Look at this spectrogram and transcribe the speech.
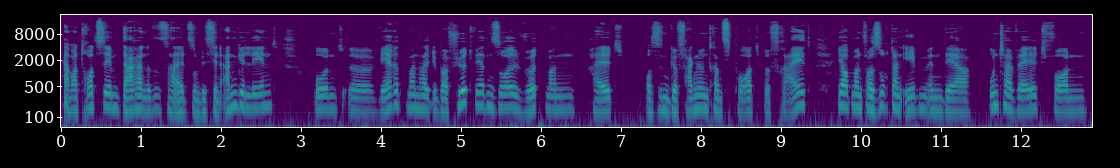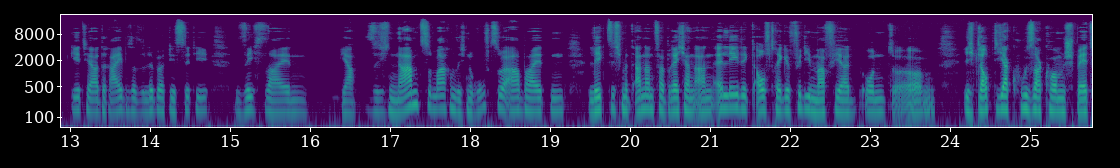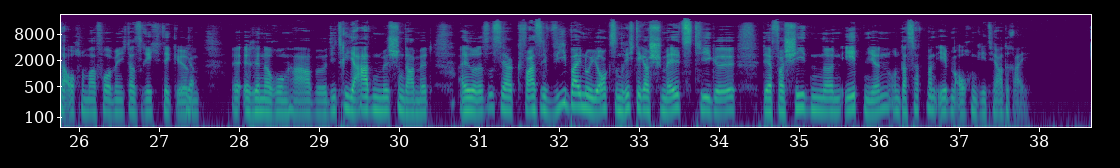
aber trotzdem, daran ist es halt so ein bisschen angelehnt. Und äh, während man halt überführt werden soll, wird man halt aus diesem Gefangenentransport befreit. Ja, und man versucht dann eben in der Unterwelt von GTA 3 bzw. Liberty City sich sein ja, sich einen Namen zu machen, sich einen Ruf zu erarbeiten, legt sich mit anderen Verbrechern an, erledigt Aufträge für die Mafia und ähm, ich glaube, die Yakuza kommen später auch nochmal vor, wenn ich das richtig in ja. äh, Erinnerung habe. Die Triaden mischen damit. Also das ist ja quasi wie bei New York so ein richtiger Schmelztiegel der verschiedenen Ethnien und das hat man eben auch in GTA 3.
